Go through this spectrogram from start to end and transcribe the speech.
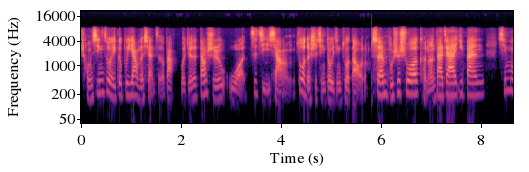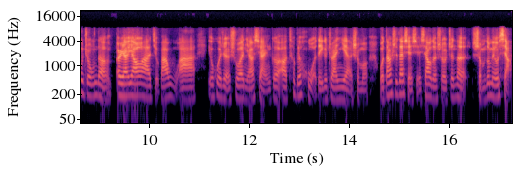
重新做一个不一样的选择吧。我觉得当时我自己想做的事情都已经做到了，虽然不是说可能大家一般心目中的二幺幺啊、九八五啊，又或者说你要选一个啊特别火的一个专业啊什么，我当时在选学校的时候真的什么都没有想，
